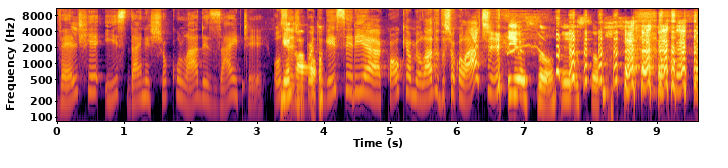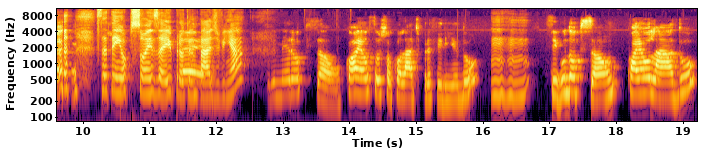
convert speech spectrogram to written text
Welche ist deine Schokoladenseite? Ou genau. seja, em português seria qual que é o meu lado do chocolate? Isso, isso. Você tem opções aí para eu tentar é. adivinhar? Primeira opção, qual é o seu chocolate preferido? Uhum. Segunda opção, qual é o lado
